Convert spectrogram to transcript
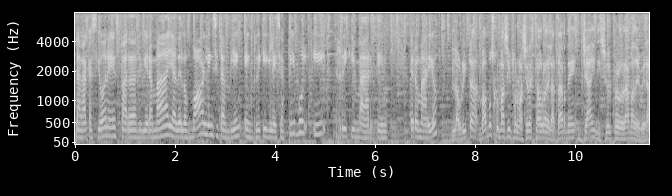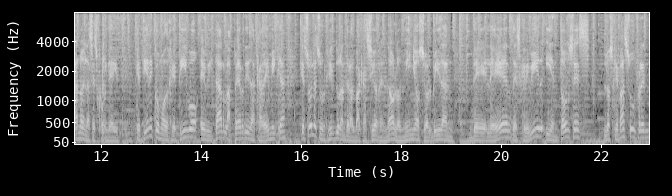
La vacaciones para la Riviera Maya de los Marlins y también Enrique Iglesias People y Ricky Martin. Pero Mario. Laurita, vamos con más información a esta hora de la tarde. Ya inició el programa de verano en las escuelas, que tiene como objetivo evitar la pérdida académica que suele surgir durante las vacaciones, ¿no? Los niños se olvidan de leer, de escribir y entonces los que más sufren,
